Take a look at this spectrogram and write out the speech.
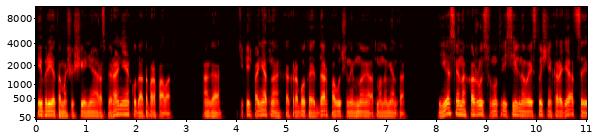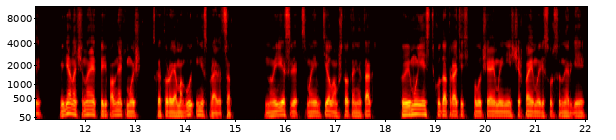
и при этом ощущение распирания куда-то пропало. Ага, теперь понятно, как работает дар, полученный мною от монумента. Если нахожусь внутри сильного источника радиации, меня начинает переполнять мощь, с которой я могу и не справиться. Но если с моим телом что-то не так, то ему есть куда тратить получаемый неисчерпаемый ресурс энергии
